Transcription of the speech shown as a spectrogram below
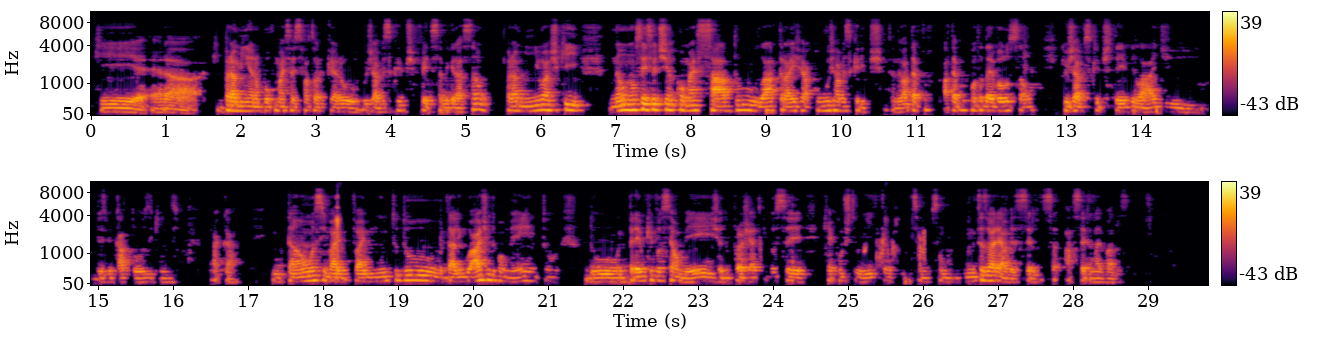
que era, que pra mim era um pouco mais satisfatória, que era o, o JavaScript, feito essa migração, pra mim eu acho que, não, não sei se eu tinha começado lá atrás já com o JavaScript, entendeu? Até por, até por conta da evolução que o JavaScript teve lá de 2014, 15 pra cá. Então, assim, vai, vai muito do, da linguagem do momento, do emprego que você almeja, do projeto que você quer construir. Então, são, são muitas variáveis a serem, a serem levadas.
